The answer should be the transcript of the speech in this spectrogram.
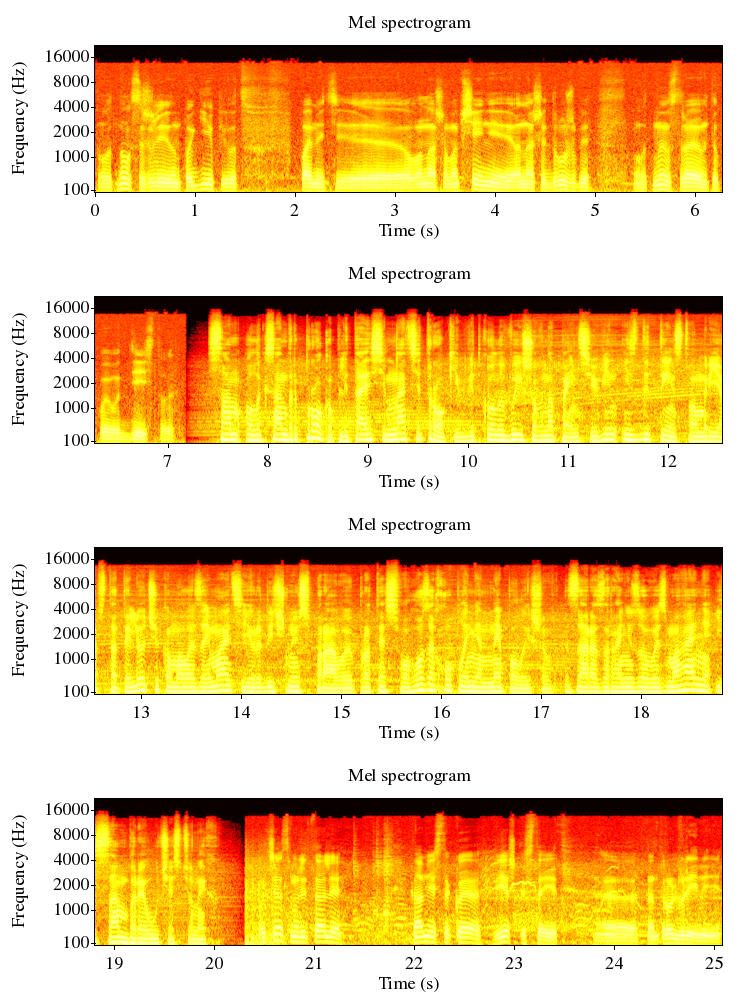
вот, но, к сожалению, он погиб. И вот в память э, о нашем общении, о нашей дружбе вот, мы устраиваем такое вот действие. Сам Олександр Прокоп літає 17 років, відколи вийшов на пенсію. Він із дитинства мріяв стати льотчиком, але займається юридичною справою. Проте свого захоплення не полишив. Зараз організовує змагання і сам бере участь у них. Вот сейчас мы летали, там есть такая вешка стоит, э, контроль времени.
